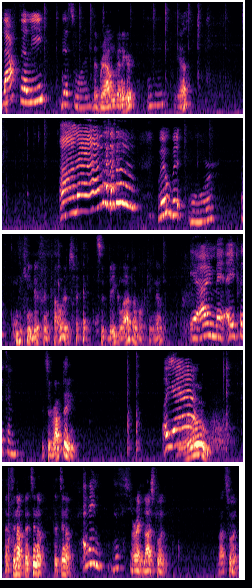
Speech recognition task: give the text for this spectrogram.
Lastly, this one. The brown vinegar. Mm-hmm. Yeah. Oh no! little bit more. Making different colors, right? It's a big lava volcano. Yeah, I made. I put some. It's erupting. Oh yeah! Oh. That's enough. That's enough. That's enough. I think this. Should... All right, last one. Last one.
